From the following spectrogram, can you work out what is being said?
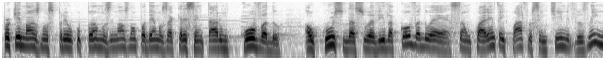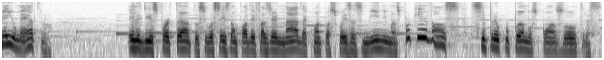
Porque nós nos preocupamos e nós não podemos acrescentar um côvado ao curso da sua vida. Côvado é, são 44 centímetros, nem meio metro. Ele diz, portanto, se vocês não podem fazer nada quanto às coisas mínimas, por que nós se preocupamos com as outras?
